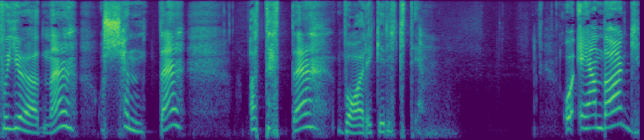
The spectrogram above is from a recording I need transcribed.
for jødene og skjønte at dette var ikke riktig. Og en dag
